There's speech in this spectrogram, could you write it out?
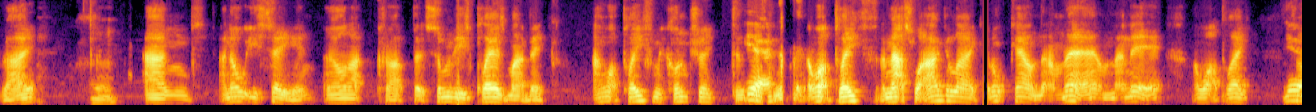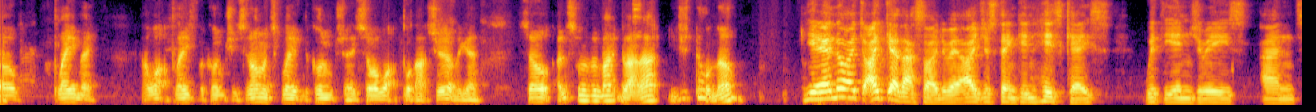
right, mm. And I know what you're saying and all that crap, but some of these players might be, I want to play for my country. yeah. I want to play, for, and that's what I'd be like. I don't care. I'm, there. I'm, I'm, here. I want to play. Yeah. So play me. I want to play for the country. It's an honour to play for the country, so I want to put that shirt on again. So, and some of them might be like that. You just don't know. Yeah, no, I, I get that side of it. I just think in his case, with the injuries and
